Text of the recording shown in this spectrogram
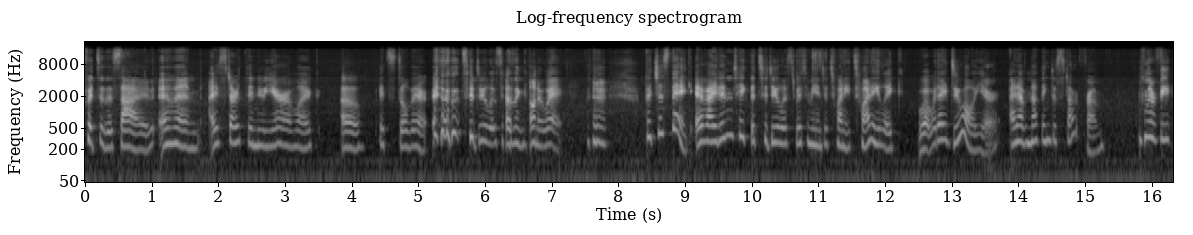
put to the side. And then I start the new year, I'm like, oh, it's still there. the to do list hasn't gone away. but just think if I didn't take the to do list with me into 2020, like, what would I do all year? I'd have nothing to start from. There'd be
